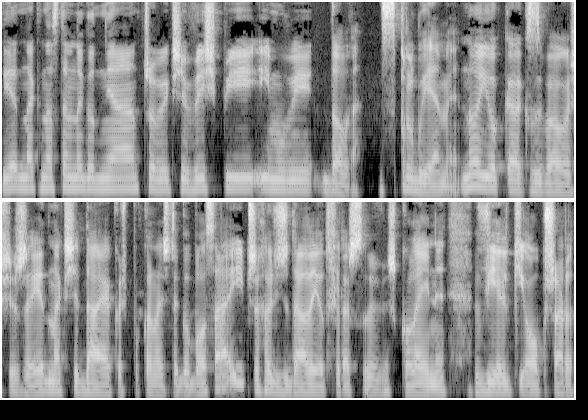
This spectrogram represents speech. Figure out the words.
jednak następnego dnia człowiek się wyśpi i mówi, dobra, spróbujemy. No i okazywało się, że jednak się da jakoś pokonać tego bossa i przechodzisz dalej, otwierasz sobie, wiesz, kolejny wielki obszar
